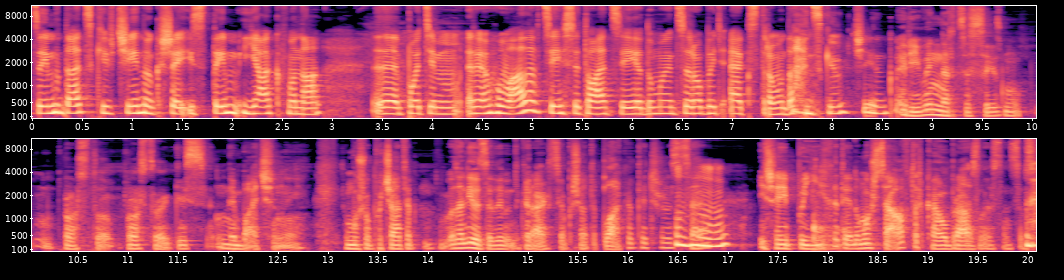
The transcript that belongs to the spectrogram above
цей мудацький вчинок ще із тим, як вона. Е, потім реагувала в цій ситуації. Я думаю, це робить екстра муданським вчинком. Рівень нарцисизму просто просто якийсь небачений. Тому що почати взагалі це така реакція почати плакати через це. Угу. І ще й поїхати. Я думаю, що це авторка образилась на це все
